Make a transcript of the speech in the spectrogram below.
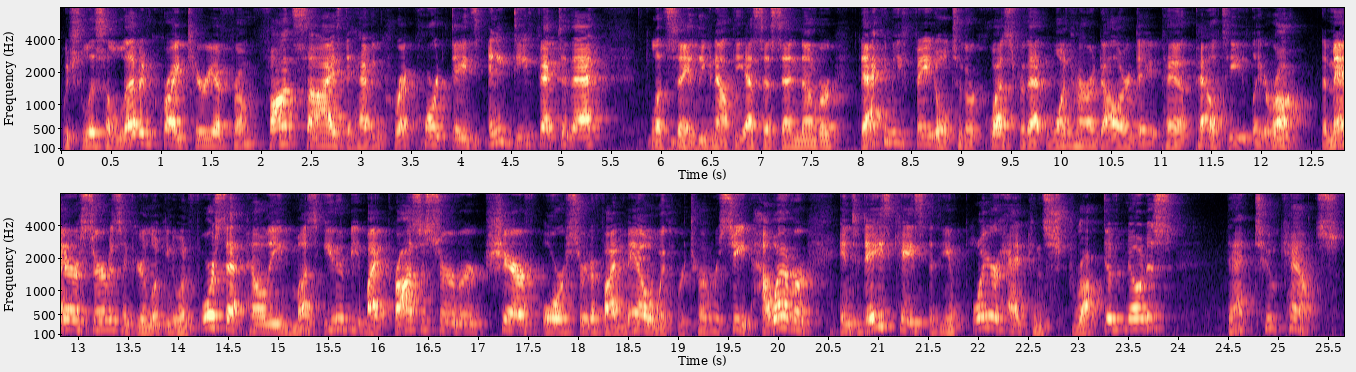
which lists 11 criteria from font size to having correct court dates. Any defect to that let's say leaving out the SSN number, that can be fatal to the request for that $100 day penalty later on. The manner of service, if you're looking to enforce that penalty, must either be by process server, sheriff, or certified mail with return receipt. However, in today's case, if the employer had constructive notice, that too counts.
